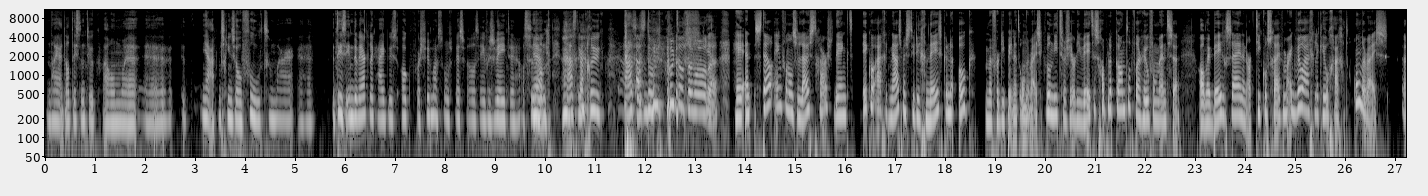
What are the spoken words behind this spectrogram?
nou ja, dat is natuurlijk waarom uh, uh, het ja, misschien zo voelt. Maar het is in de werkelijkheid dus ook voor Summa soms best wel eens even zweten. Als ze dan naast een cru azels doen. Goed om te horen. Hey, en stel een van onze luisteraars denkt... ik wil eigenlijk naast mijn studie geneeskunde ook me verdiepen in het onderwijs. Ik wil niet zozeer die wetenschappelijke kant op... waar heel veel mensen al mee bezig zijn en artikels schrijven... maar ik wil eigenlijk heel graag het onderwijs uh,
